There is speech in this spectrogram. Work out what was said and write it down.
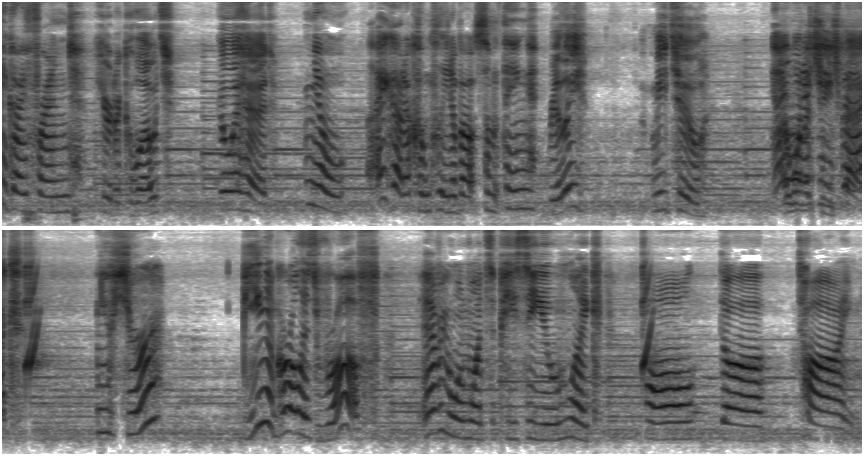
Hey, guy friend. Here to gloat? Go ahead. No, I gotta complain about something. Really? Me too. I, wanna wanna change back. You sure? Being a girl is rough. Everyone wants a piece of you, like, all the time.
